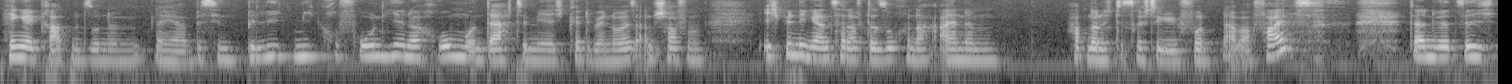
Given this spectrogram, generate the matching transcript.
hänge gerade mit so einem, naja, bisschen billigen Mikrofon hier noch rum und dachte mir, ich könnte mir ein neues anschaffen. Ich bin die ganze Zeit auf der Suche nach einem, habe noch nicht das Richtige gefunden, aber falls, dann wird sich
